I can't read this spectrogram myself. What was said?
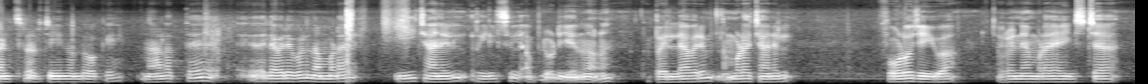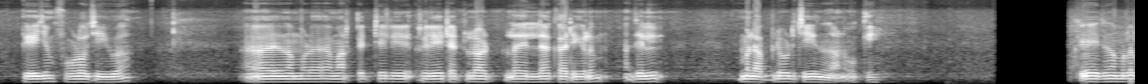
കൺസിഡർ ചെയ്യുന്നുണ്ട് ഓക്കെ നാളത്തെ ലെവലുകൾ നമ്മുടെ ഈ ചാനലിൽ റീൽസിൽ അപ്ലോഡ് ചെയ്യുന്നതാണ്. അപ്പോൾ എല്ലാവരും നമ്മുടെ ചാനൽ ഫോളോ ചെയ്യുക. അതുപോലെ തന്നെ നമ്മുടെ ഇൻസ്റ്റാ പേജും ഫോളോ ചെയ്യുക. നമ്മുടെ മാർക്കറ്റിൽ റിലേറ്റഡ് ആയിട്ടുള്ള എല്ലാ കാര്യങ്ങളും അതിൽ നമ്മൾ അപ്ലോഡ് ചെയ്യുന്നതാണ്. ഓക്കെ ഓക്കെ ഇത് നമ്മൾ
